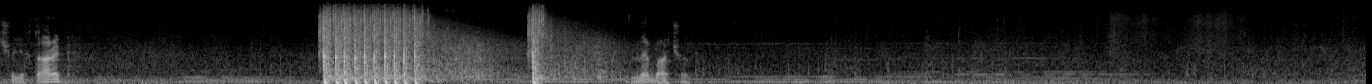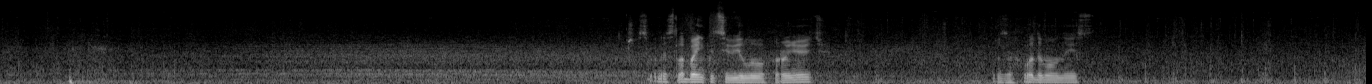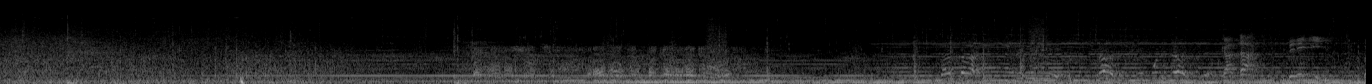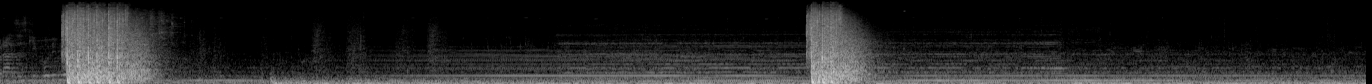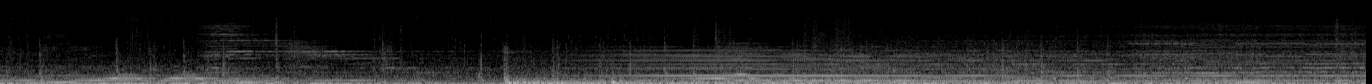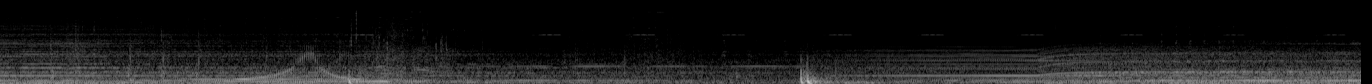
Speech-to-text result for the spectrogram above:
Бачу ліхтарик. Не бачу. Вони слабенько цю віллу охоронюють. Заходимо вниз. Вражеский пулемет!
